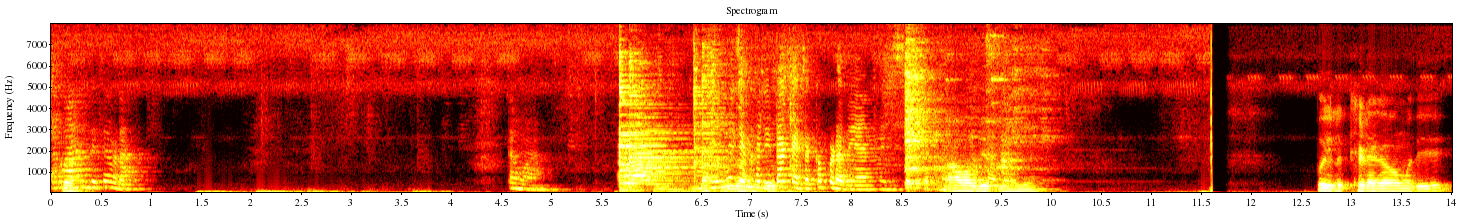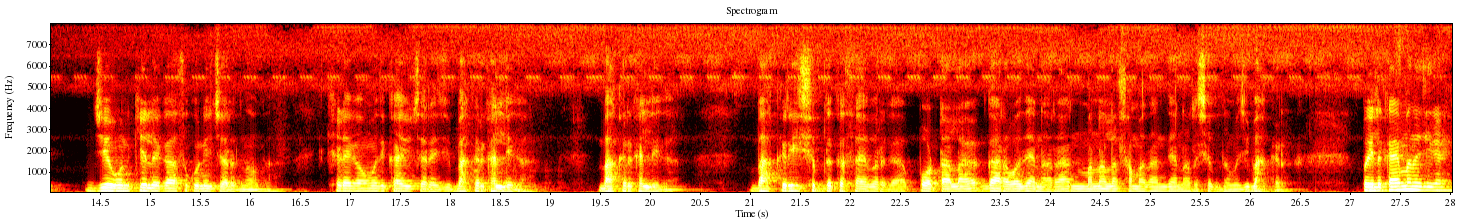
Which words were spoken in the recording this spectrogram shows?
तवा आणते तेवढा. तवा भाकरी ह्याच्या झाली. खाली टाकायचा कपडा बियाण म्हणजे सुकत आवाज येत नाही अजून. पहिलं खेड्यागावामध्ये जेवण केलं का असं कोणी विचारत नव्हतं. खेडेगावामध्ये काय विचारायची? भाकर खाल्ली का? भाकर खाल्ली का? भाकर ही शब्द कसा आहे बरं का? पोटाला गारवा देणारा आणि मनाला समाधान देणारा शब्द म्हणजे भाकर. पहिलं काय म्हणायचे काय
